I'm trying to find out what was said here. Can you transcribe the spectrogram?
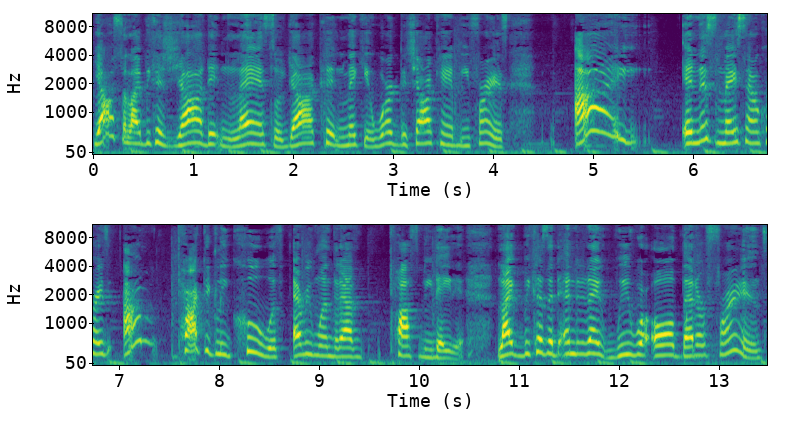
y'all feel like because y'all didn't last or y'all couldn't make it work that y'all can't be friends. I, and this may sound crazy, I'm practically cool with everyone that I've possibly dated. Like, because at the end of the day, we were all better friends.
